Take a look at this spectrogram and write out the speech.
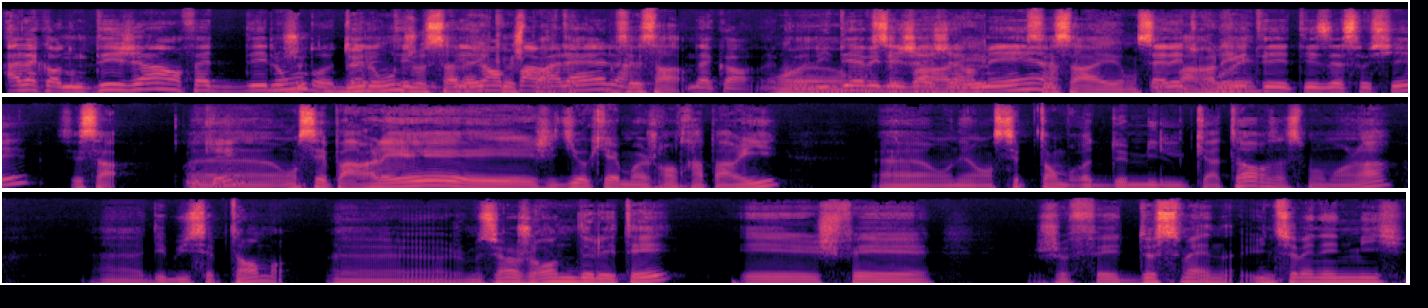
Ah d'accord, donc déjà en fait dès Londres, je, de Londres, je savais que je parallèle. C'est ça. D'accord. L'idée avait déjà parlé, germé. C'est ça, et on s'est parlé. Tes, tes associés. C'est ça. Okay. Euh, on s'est parlé et j'ai dit ok, moi je rentre à Paris. Euh, on est en septembre 2014 à ce moment-là, euh, début septembre. je me souviens, je rentre de l'été et je fais, je fais deux semaines, une semaine et demie,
